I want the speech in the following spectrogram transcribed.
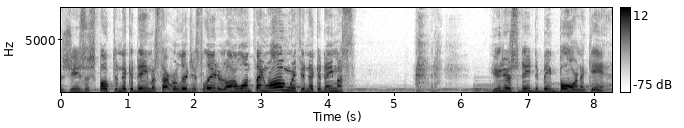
As Jesus spoke to Nicodemus, that religious leader, there's only one thing wrong with you, Nicodemus. you just need to be born again.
